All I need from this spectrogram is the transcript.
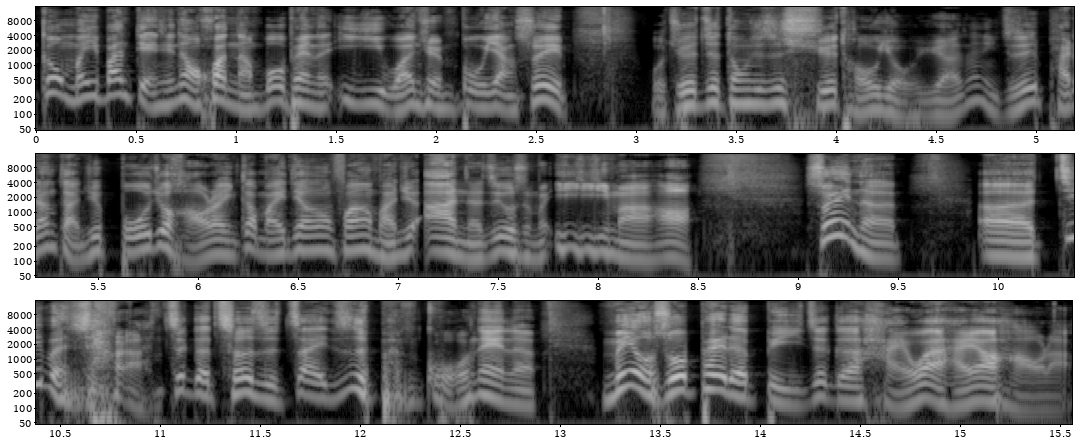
跟我们一般典型那种换挡拨片的意义完全不一样，所以我觉得这东西是噱头有余啊。那你直接排挡杆去拨就好了，你干嘛一定要用方向盘去按呢？这有什么意义吗？啊？所以呢，呃，基本上啊，这个车子在日本国内呢，没有说配的比这个海外还要好啦。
